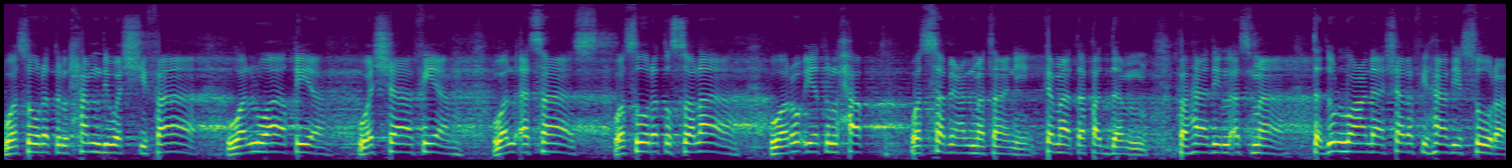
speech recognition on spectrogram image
وسورة الحمد والشفاء والواقية والشافية والأساس وسورة الصلاة ورؤية الحق والسبع المثاني كما تقدم. فهذه الأسماء تدل على شرف هذه السورة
